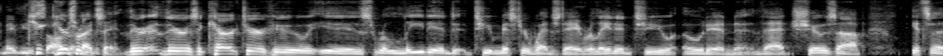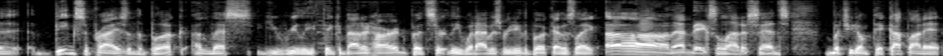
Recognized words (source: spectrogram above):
maybe you saw. Here's what I'd the- say. There, there is a character who is related to Mister Wednesday, related to Odin, that shows up. It's a big surprise in the book, unless you really think about it hard. But certainly, when I was reading the book, I was like, "Oh, that makes a lot of sense." But you don't pick up on it.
